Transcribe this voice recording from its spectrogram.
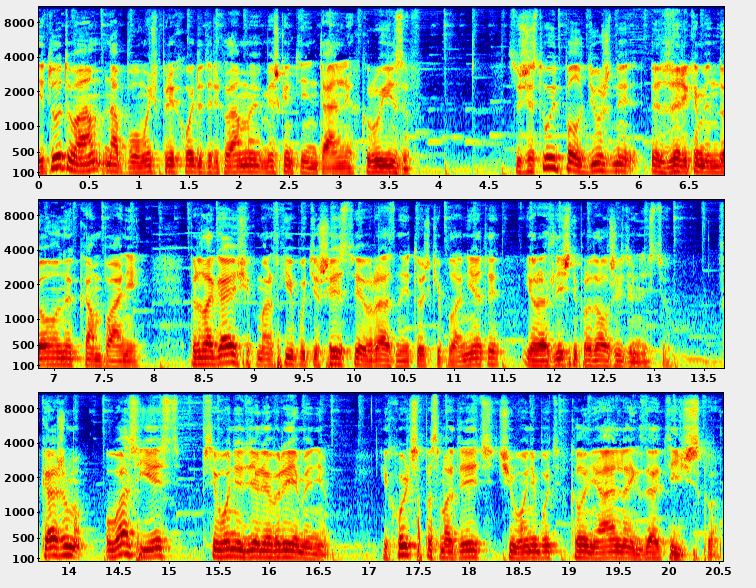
И тут вам на помощь приходят рекламы межконтинентальных круизов. Существует полдюжины зарекомендованных компаний, предлагающих морские путешествия в разные точки планеты и различной продолжительностью. Скажем, у вас есть всего неделя времени и хочется посмотреть чего-нибудь колониально-экзотического.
